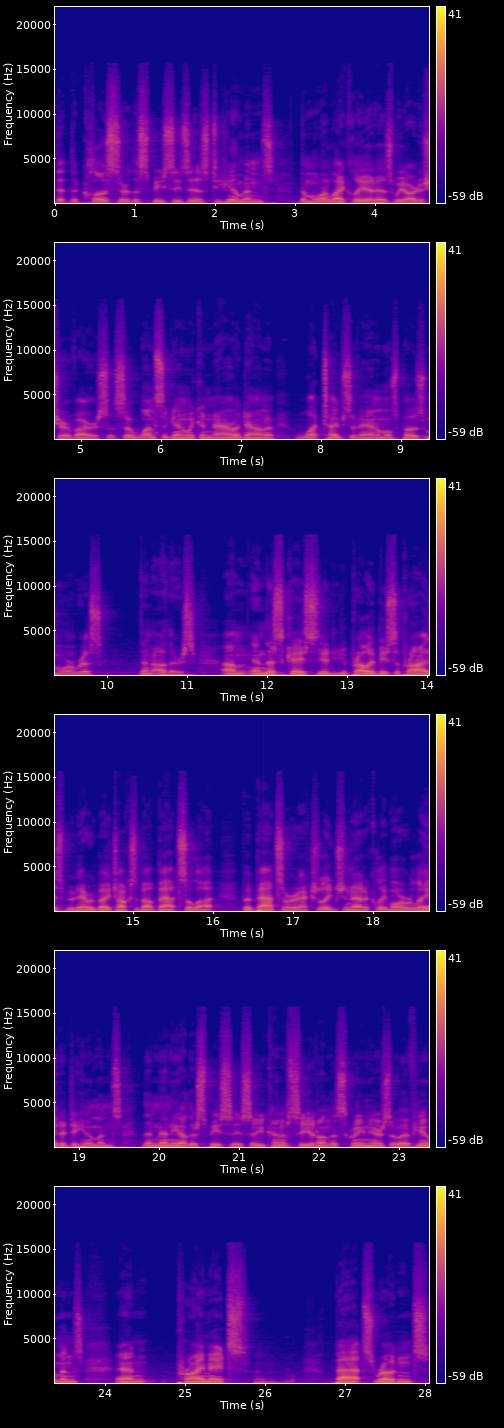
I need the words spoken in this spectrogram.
that the closer the species is to humans, the more likely it is we are to share viruses. So once again, we can narrow down what types of animals pose more risk than others. Um, in this case, you'd, probably be surprised, but everybody talks about bats a lot. But bats are actually genetically more related to humans than many other species. So you kind of see it on the screen here. So we have humans and primates, bats, rodents,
